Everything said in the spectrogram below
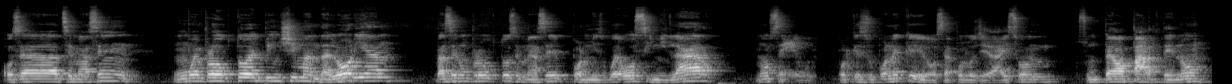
O sea, se me hace un buen producto el pinche Mandalorian. Va a ser un producto, se me hace por mis huevos similar. No sé, güey. Porque se supone que, o sea, pues los Jedi son pues, un pedo aparte, ¿no?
